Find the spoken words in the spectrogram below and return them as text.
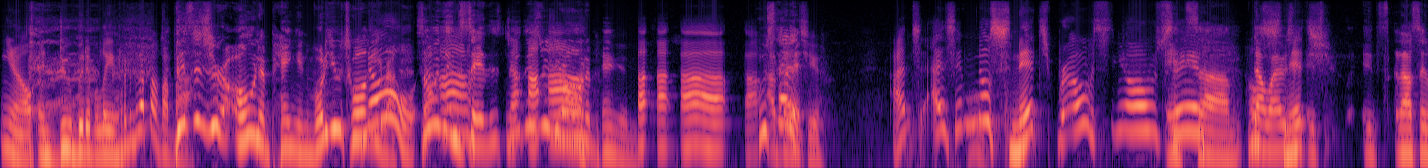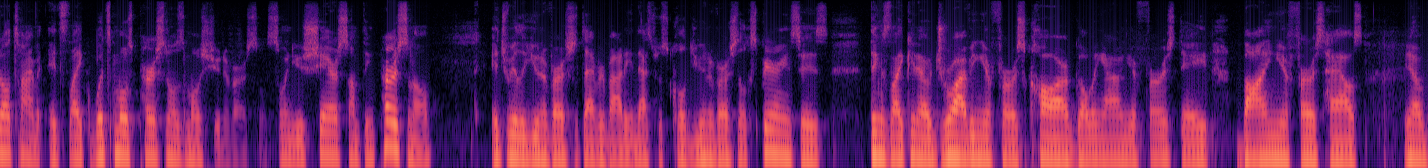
you know, indubitably. This is your own opinion. What are you talking No, about? Someone nuh-uh. didn't say this. to you. This was your own opinion. uh, uh, uh, uh, Who I said bet it? you. I'm, I said no snitch, bro. You know what I'm saying? it's um No no, I was, snitch. it's, it's and I'll say it all the time. It's like what's most personal is most universal. So when you share something personal, it's really universal to everybody, and that's what's called universal experiences. Things like you know driving your first car, going out on your first date, buying your first house, you know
